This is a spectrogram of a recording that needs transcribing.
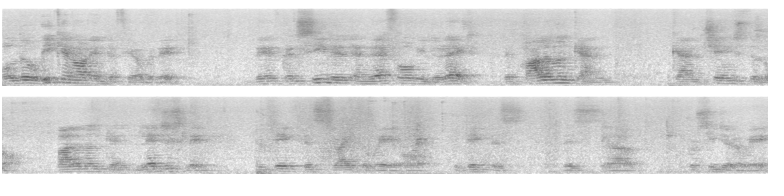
although we cannot interfere with it, they have conceded and therefore we direct that Parliament can, can change the law. Parliament can legislate to take this right away or to take this, this uh, procedure away.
